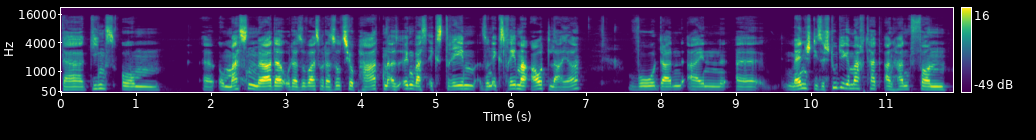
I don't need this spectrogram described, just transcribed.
da ging es um, äh, um Massenmörder oder sowas oder Soziopathen, also irgendwas extrem, so ein extremer Outlier, wo dann ein äh, Mensch diese Studie gemacht hat anhand von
